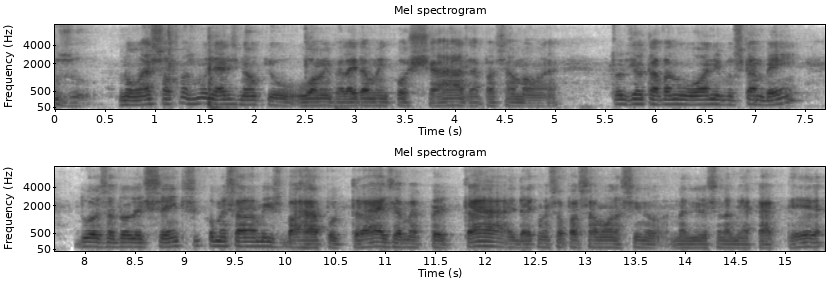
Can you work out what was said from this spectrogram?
abuso não é só com as mulheres não, que o, o homem vai lá e dá uma encoxada, passa a mão, né? Todo dia eu estava no ônibus também, duas adolescentes começaram a me esbarrar por trás, a me apertar, e daí começou a passar a mão assim no, na direção da minha carteira.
